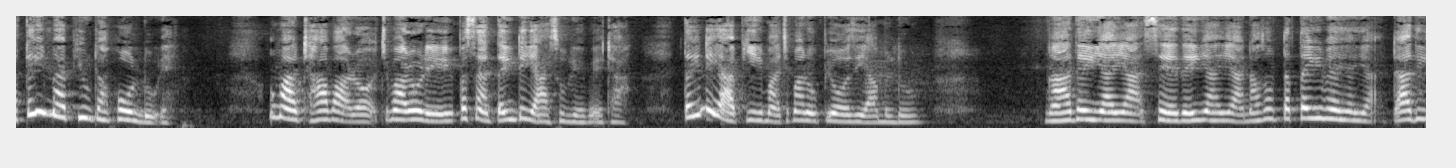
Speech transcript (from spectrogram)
အသိအမှတ်ပြုတတ်ဖို့လိုတယ်ဥမာထားပါတော့ကျမတို့တွေပတ်စံသိန်း100စုတယ်ပဲထားသိန်း100ပြေးမှကျမတို့ပျော်စရာမလို9သိန်းရရ10သိန်းရရနောက်ဆုံး3သိန်းပဲရရဒါဒီ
